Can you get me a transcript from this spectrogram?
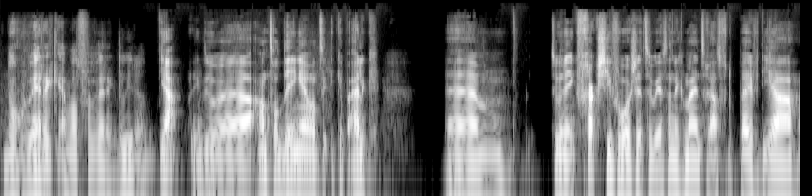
nog werk? En wat voor werk doe je dan? Ja, ik doe een aantal dingen, want ik heb eigenlijk... Um, toen ik fractievoorzitter werd in de gemeenteraad voor de PvdA,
